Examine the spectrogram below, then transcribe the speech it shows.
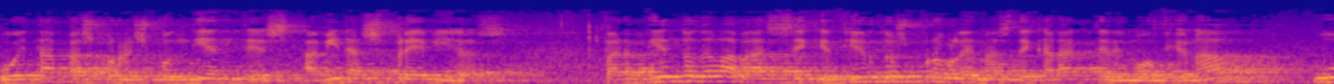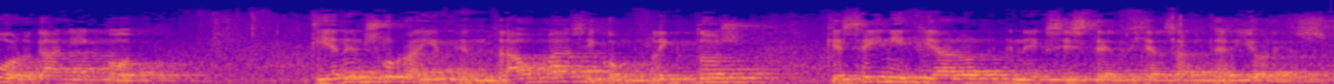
o etapas correspondientes a vidas previas, partiendo de la base que ciertos problemas de carácter emocional u orgánico tienen su raíz en traumas y conflictos que se iniciaron en existencias anteriores.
